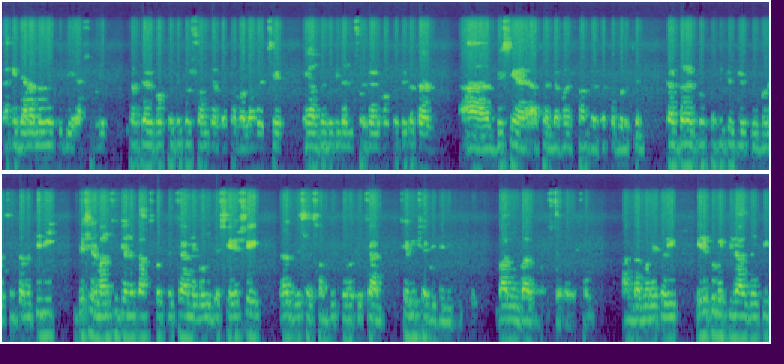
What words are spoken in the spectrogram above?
তাকে জানানো হয়েছে যে আসলে সরকারের পক্ষ থেকে শঙ্কার কথা বলা হয়েছে। এই অন্তর্বর্তীকালীন সরকারের পক্ষ থেকে তার দেশে আসার ব্যাপারে শঙ্কার কথা বলেছেন। দলের পক্ষ থেকে যেহেতু বলেছেন, তবে তিনি দেশের মানুষের জন্য কাজ করতে চান এবং দেশে এসেই দেশের সম্পৃক্ত হতে চান, সে বিষয়টি তিনি বারংবার প্রতিষ্ঠা করেছেন। আমরা মনে করি এরকম একটি রাজনৈতিক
